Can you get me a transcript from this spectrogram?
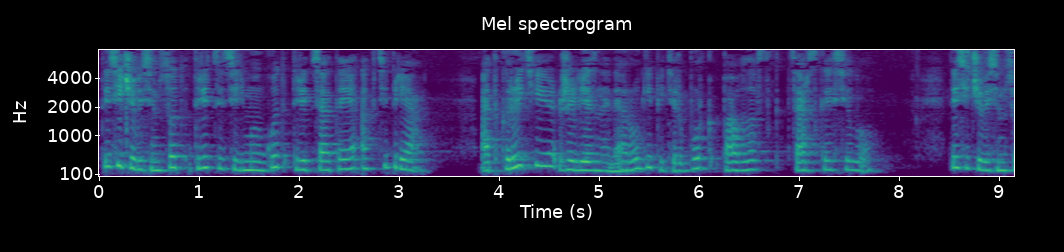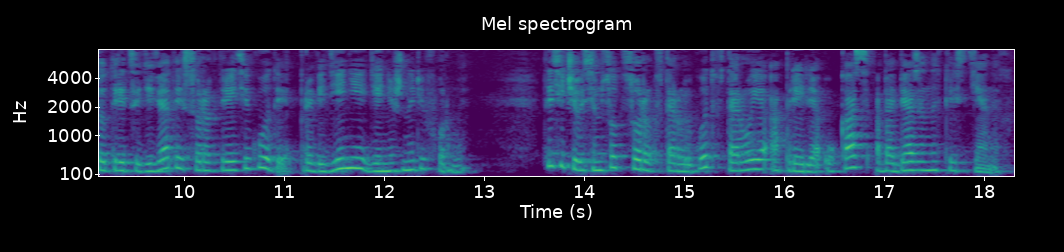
1837 год, 30 октября. Открытие железной дороги Петербург-Павловск-Царское село. 1839-43 годы. Проведение денежной реформы. 1842 год, 2 апреля. Указ об обязанных крестьянах.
